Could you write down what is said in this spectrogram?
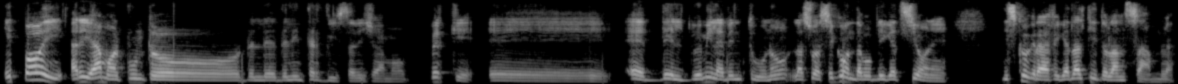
e poi arriviamo al punto delle, dell'intervista, diciamo, perché eh, è del 2021 la sua seconda pubblicazione discografica dal titolo Ensemble.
